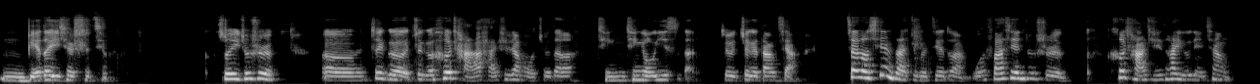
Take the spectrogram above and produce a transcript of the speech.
嗯别的一些事情，所以就是，呃，这个这个喝茶还是让我觉得挺挺有意思的，就这个当下。再到现在这个阶段，我发现就是喝茶，其实它有点像，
